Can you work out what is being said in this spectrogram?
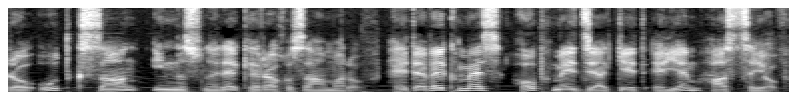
08 20 93 հեռախոսահամարով։ Հետևեք մեզ hopmedia.am հասցեով։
